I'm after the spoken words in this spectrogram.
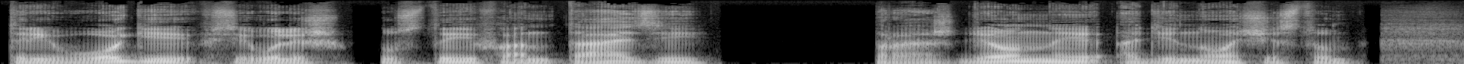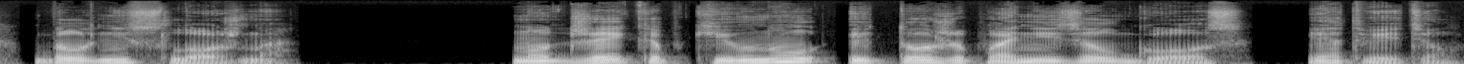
тревоги всего лишь пустые фантазии, порожденные одиночеством, было несложно. Но Джейкоб кивнул и тоже понизил голос и ответил.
